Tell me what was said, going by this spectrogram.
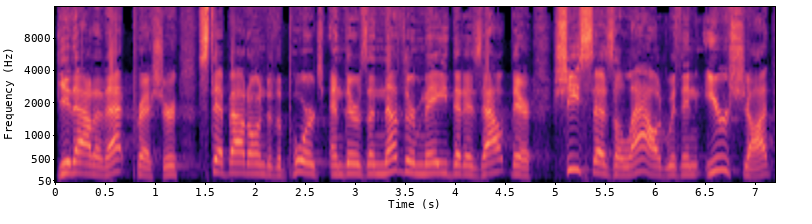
Get out of that pressure, step out onto the porch, and there's another maid that is out there. She says aloud within earshot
